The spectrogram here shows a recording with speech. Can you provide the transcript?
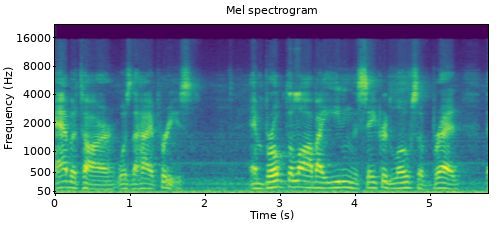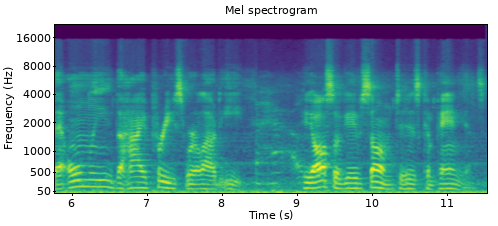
Abiathar was the high priest, and broke the law by eating the sacred loaves of bread that only the high priests were allowed to eat. He also gave some to his companions.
